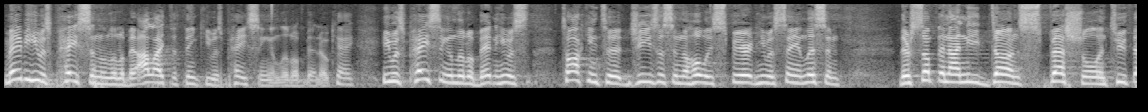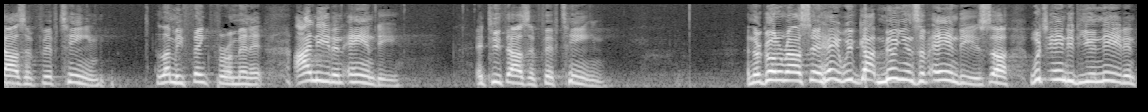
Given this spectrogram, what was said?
maybe he was pacing a little bit. I like to think he was pacing a little bit, okay? He was pacing a little bit and he was talking to Jesus and the Holy Spirit and he was saying, Listen, there's something I need done special in 2015. Let me think for a minute. I need an Andy in 2015. And they're going around saying, Hey, we've got millions of Andys. Uh, which Andy do you need? And,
